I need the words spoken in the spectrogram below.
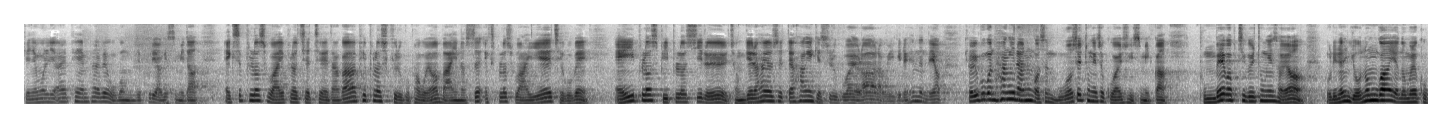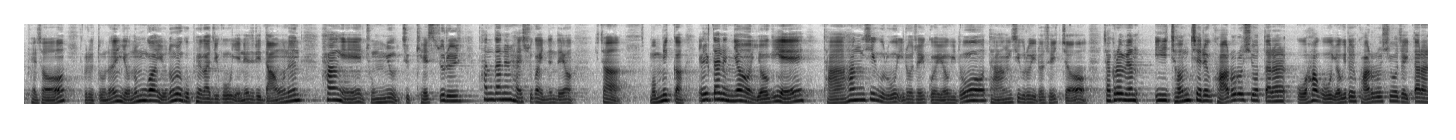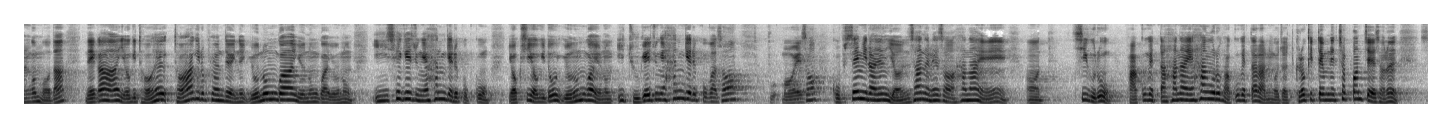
개념원리 RPM 805번 문제 풀이하겠습니다. x 플러스 y 플러스 z에다가 p 플러스 q를 곱하고요. 마이너스 x 플러스 y의 제곱에 a 플러스 b 플러스 c를 전개를 하였을 때 항의 개수를 구하여라 라고 얘기를 했는데요. 결국은 항이라는 것은 무엇을 통해서 구할 수 있습니까? 분배 법칙을 통해서요. 우리는 요놈과 요놈을 곱해서 그리고 또는 요놈과 요놈을 곱해 가지고 얘네들이 나오는 항의 종류 즉 개수를 판단을 할 수가 있는데요. 자, 뭡니까? 일단은요. 여기에 다항식으로 이루어져 있고요. 여기도 다항식으로 이루어져 있죠. 자, 그러면 이 전체를 괄호로 씌웠다라고 하고 여기도 괄호로 씌워져 있다라는 건 뭐다? 내가 여기 더해, 더하기로 표현되어 있는 요놈과 요놈과 요놈 이 세 개 중에 한 개를 뽑고 역시 여기도 요놈과 요놈 이 두 개 중에 한 개를 뽑아서 부- 뭐해서 곱셈이라는 연산을 해서 하나의 어, 식으로 바꾸겠다 하나의 항으로 바꾸겠다라는 거죠. 그렇기 때문에 첫 번째에서는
